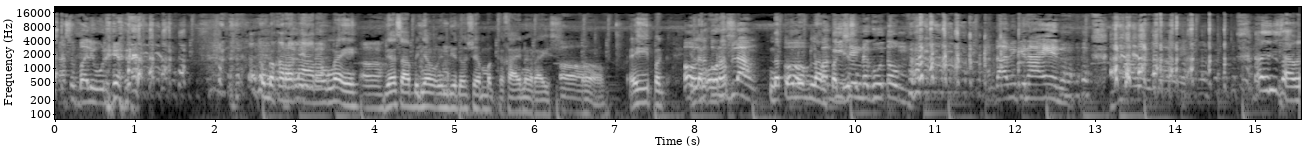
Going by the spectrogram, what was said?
Kaso baliw na yan. Anong nakarang araw nga eh. Oo. Di ba sabi niya hindi daw siya magkakain ng rice. Oo. Eh pag Oh, ilang natulog oras lang. Natulog Oo, lang. Pag Pagising, nagutom. Ang daming kinain. Sabi. Ay sabi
